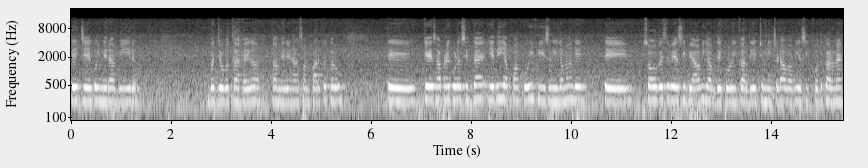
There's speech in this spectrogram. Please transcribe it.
ਤੇ ਜੇ ਕੋਈ ਮੇਰਾ ਵੀਰ ਵੱਜੋ ਬੱਜੋਬਤਾ ਹੈਗਾ, ਤਾਂ ਮੇਰੇ ਨਾਲ ਸੰਪਰਕ ਕਰੋ। ਤੇ ਕੇਸ ਆਪਣੇ ਕੋਲ ਸਿੱਧਾ ਇਹਦੀ ਆਪਾਂ ਕੋਈ ਫੀਸ ਨਹੀਂ ਲਵਾਂਗੇ। ਤੇ 100 ਵੈਸੇ ਵੀ ਅਸੀਂ ਵਿਆਹ ਵੀ ਆਪਦੇ ਕੋਲੋਂ ਹੀ ਕਰਦੇ ਚੁੰਨੀ ਚੜਾਵਾ ਵੀ ਅਸੀਂ ਖੁਦ ਕਰਨਾ ਹੈ।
